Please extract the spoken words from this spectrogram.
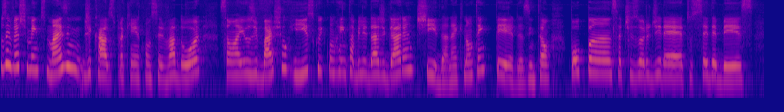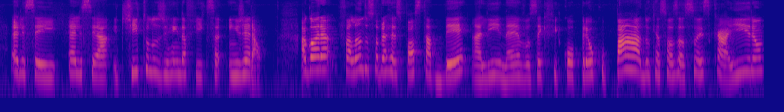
os investimentos mais indicados para quem é conservador são aí os de baixo risco e com rentabilidade garantida, né? Que não tem perdas. Então, poupança, tesouro direto, CDBs, LCI, LCA e títulos de renda fixa em geral. Agora, falando sobre a resposta B ali, né? Você que ficou preocupado que as suas ações caíram,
